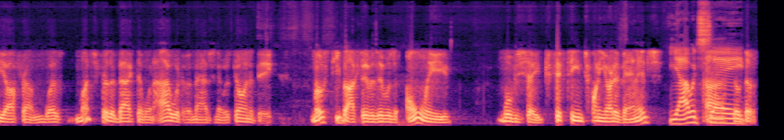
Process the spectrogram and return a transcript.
tee off from was much further back than what I would have imagined it was going to be. Most tee boxes, it was, it was only, what would you say, 15, 20 yard advantage? Yeah, I would uh, say, uh, the,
